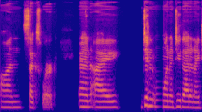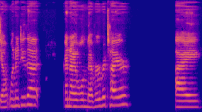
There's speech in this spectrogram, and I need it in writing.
on sex work. And I didn't want to do that, and I don't want to do that. And I will never retire. I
